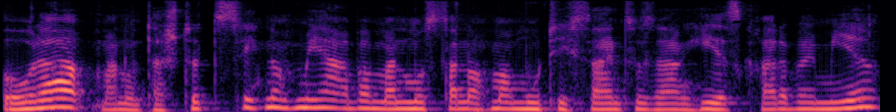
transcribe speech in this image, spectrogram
Oder man unterstützt sich noch mehr, aber man muss dann auch mal mutig sein zu sagen, hier ist gerade bei mir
